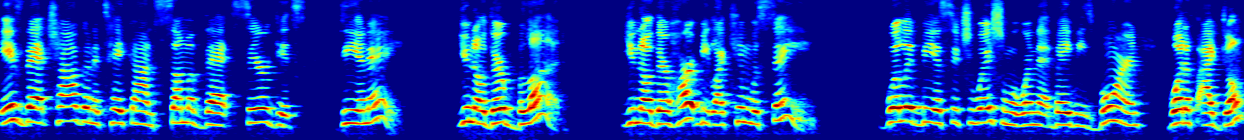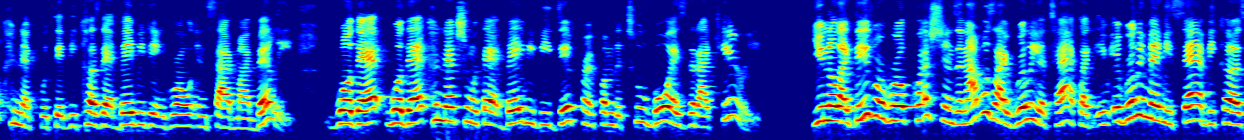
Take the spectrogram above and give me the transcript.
Is that child going to take on some of that surrogate's DNA? You know, their blood you know, their heartbeat, like Kim was saying. Will it be a situation where when that baby's born, what if I don't connect with it because that baby didn't grow inside my belly? Will that will that connection with that baby be different from the two boys that I carried? You know, like these were real questions, and I was like really attacked. Like it, it really made me sad because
